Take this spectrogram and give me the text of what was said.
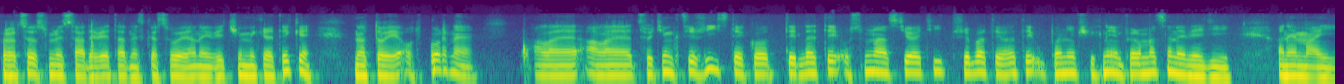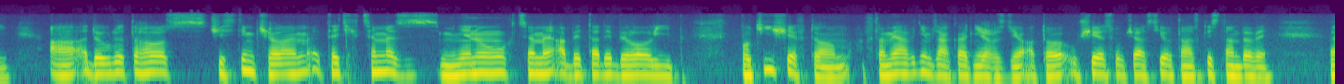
v roce 89 a dneska jsou jeho největšími kritiky. No to je odporné ale, ale co tím chci říct, jako tyhle ty 18 letí třeba tyhle ty úplně všechny informace nevědí a nemají. A jdou do toho s čistým čelem, teď chceme změnu, chceme, aby tady bylo líp. Potíž je v tom, v tom já vidím základní rozdíl a to už je součástí otázky standovy. Eh,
